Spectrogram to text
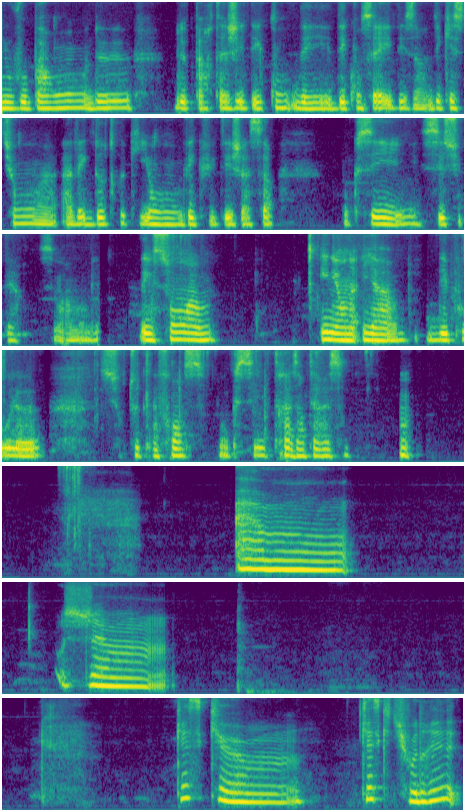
nouveaux parents, de, partager des, conseils, des, questions avec d'autres qui ont vécu déjà ça. Donc c'est super, c'est vraiment bien. ils sont, il, y a, il y a des pôles sur toute la France, donc c'est très intéressant. Qu'est-ce que... Qu'est-ce que tu voudrais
